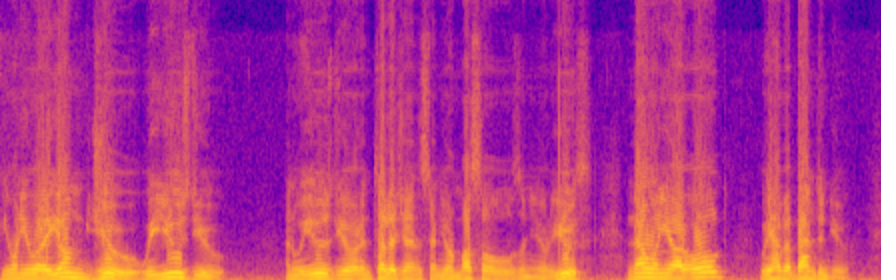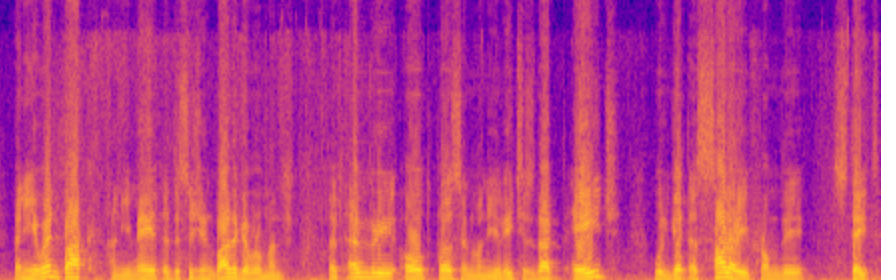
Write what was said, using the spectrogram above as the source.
when you were a young Jew, we used you and we used your intelligence and your muscles and your youth. Now when you are old, we have abandoned you. Then he went back and he made a decision by the government that every old person when he reaches that age will get a salary from the state.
